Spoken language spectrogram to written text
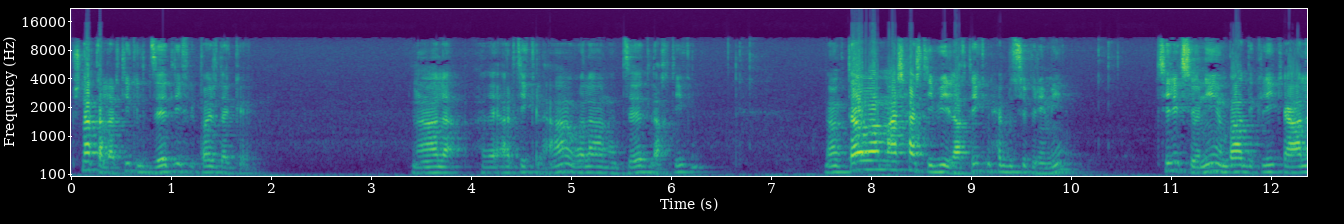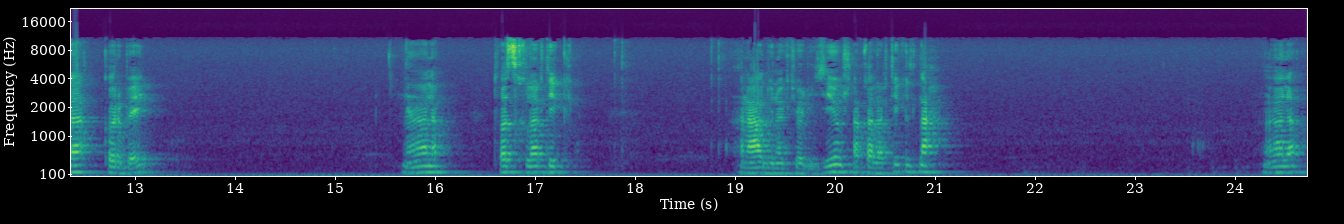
باش نلقى ال article تزاد لي في ال page d'accueil لا هذا article ها ولا أنا تزاد ال article donc توا ما عادش حاجتي بيه ال article نحب نسوبريمي. سيليكسيوني من بعد كليك على corbeille. لا تفسخ ال article. نعاودو ناكتواليزي باش نلقى ال article تنحى. لا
